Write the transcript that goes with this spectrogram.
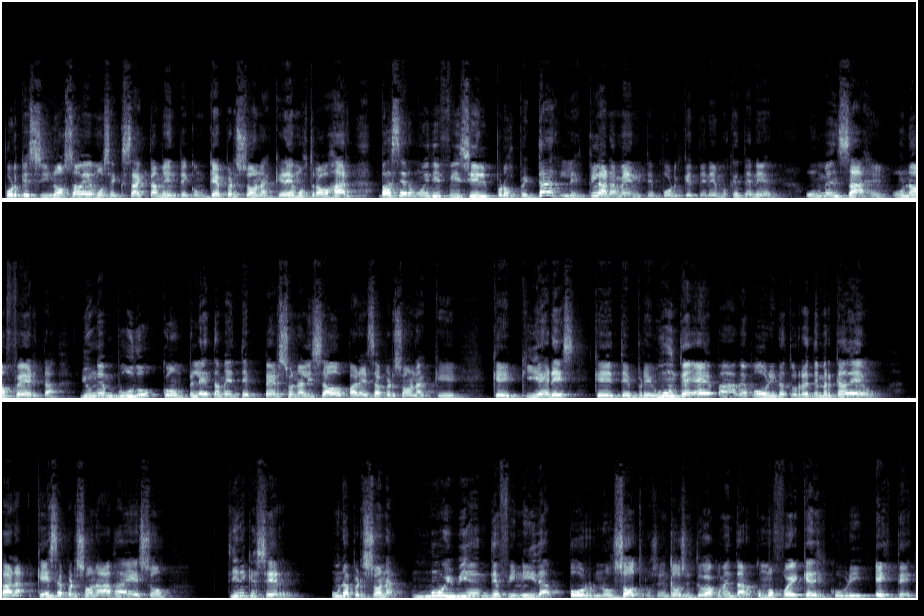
Porque si no sabemos exactamente con qué persona queremos trabajar, va a ser muy difícil prospectarle, claramente, porque tenemos que tener un mensaje, una oferta y un embudo completamente personalizado para esa persona que, que quieres que te pregunte, epa, ¿me puedo unir a tu red de mercadeo? Para que esa persona haga eso, tiene que ser una persona muy bien definida por nosotros. Entonces te voy a comentar cómo fue que descubrí este,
